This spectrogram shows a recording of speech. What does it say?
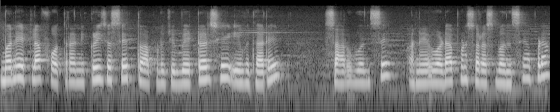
બને એટલા ફોતરા નીકળી જશે તો આપણું જે બેટર છે એ વધારે સારું બનશે અને વડા પણ સરસ બનશે આપણા.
